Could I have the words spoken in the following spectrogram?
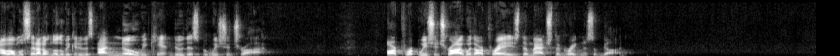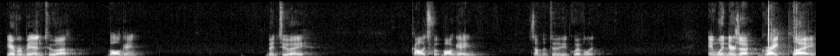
I almost said, I don't know that we can do this. I know we can't do this, but we should try. Our, we should try with our praise to match the greatness of God. You ever been to a ball game? Been to a college football game? Something to the equivalent? And when there's a great play,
